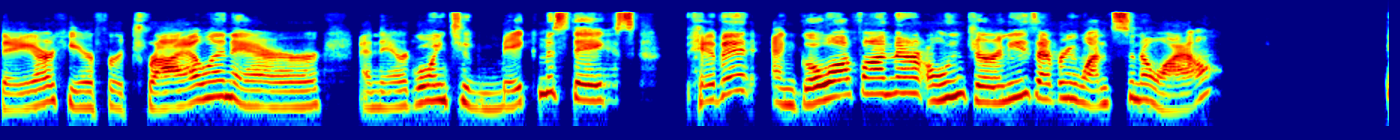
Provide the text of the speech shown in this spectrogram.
They are here for trial and error, and they are going to make mistakes, pivot, and go off on their own journeys every once in a while.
